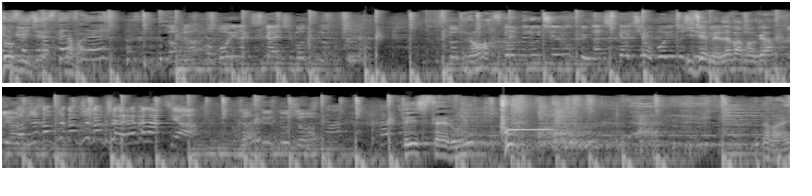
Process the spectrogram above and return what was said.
Drugi idzie, następny. dawaj. Dobra, oboje naciskajcie mocno. Skoor- No. Skoordynujcie ruchy. Naciskajcie oboje do siebie. Idziemy, lewa noga. Dobrze, dobrze, dobrze, dobrze. Rewelacja. Czasu jest dużo. Ty steruj. Kur... Dawaj.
